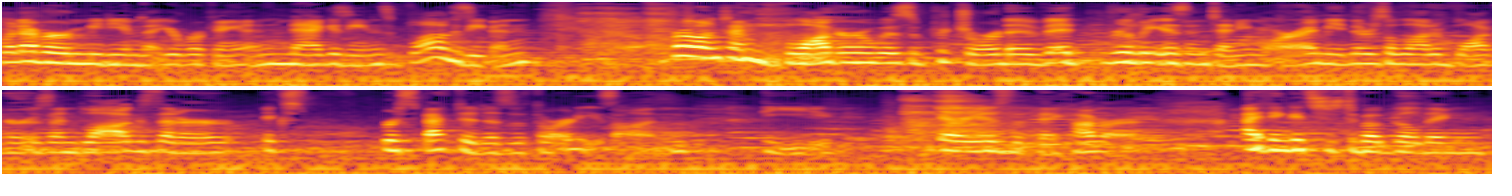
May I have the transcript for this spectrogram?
whatever medium that you're working in, magazines, blogs, even. For a long time, blogger was a pejorative. It really isn't anymore. I mean, there's a lot of bloggers and blogs that are ex- respected as authorities on the areas that they cover. I think it's just about building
